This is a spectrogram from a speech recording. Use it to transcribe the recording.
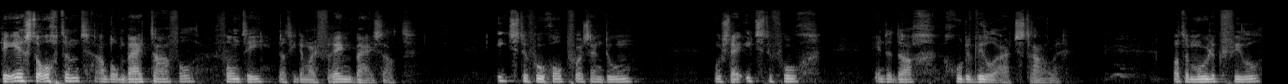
De eerste ochtend aan de ontbijttafel vond hij dat hij er maar vreemd bij zat. Iets te vroeg op voor zijn doen, moest hij iets te vroeg in de dag goede wil uitstralen. Wat hem moeilijk viel,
